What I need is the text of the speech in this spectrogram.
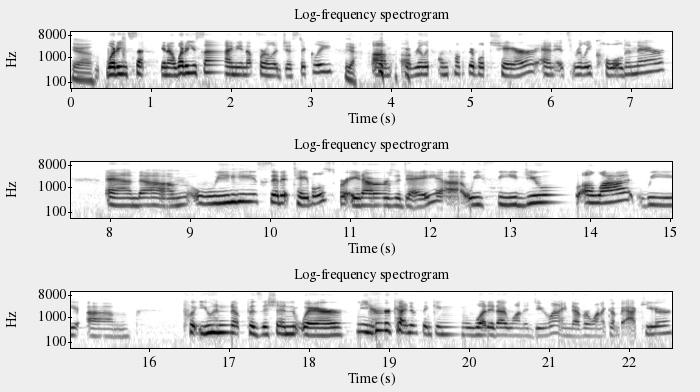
Yeah. What are you you know what are you signing up for logistically? Yeah. um, a really uncomfortable chair, and it's really cold in there. And um, we sit at tables for eight hours a day. Uh, we feed you a lot. We um, put you in a position where you're kind of thinking, what did I want to do? And I never want to come back here.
